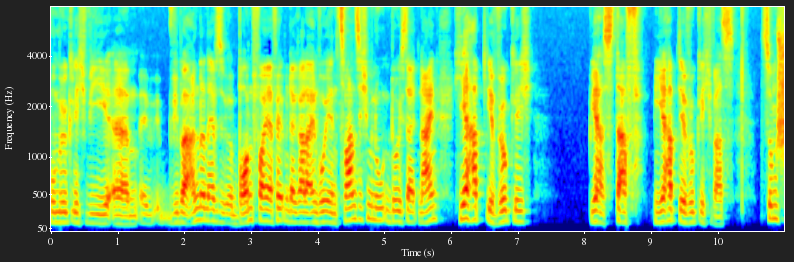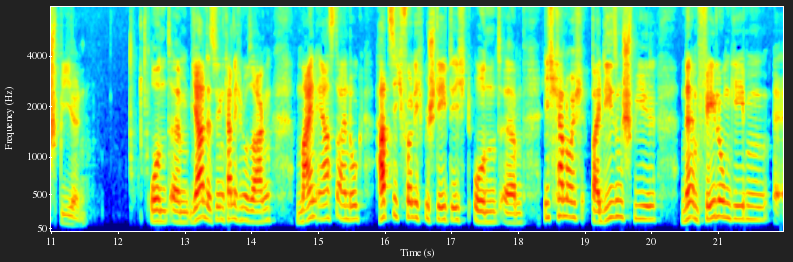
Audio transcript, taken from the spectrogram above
womöglich wie, ähm, wie bei anderen Apps, Bonfire fällt mir da gerade ein, wo ihr in 20 Minuten durch seid. Nein, hier habt ihr wirklich ja, Stuff. Hier habt ihr wirklich was zum Spielen. Und ähm, ja, deswegen kann ich nur sagen, mein Ersteindruck hat sich völlig bestätigt und ähm, ich kann euch bei diesem Spiel eine Empfehlung geben. Äh,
